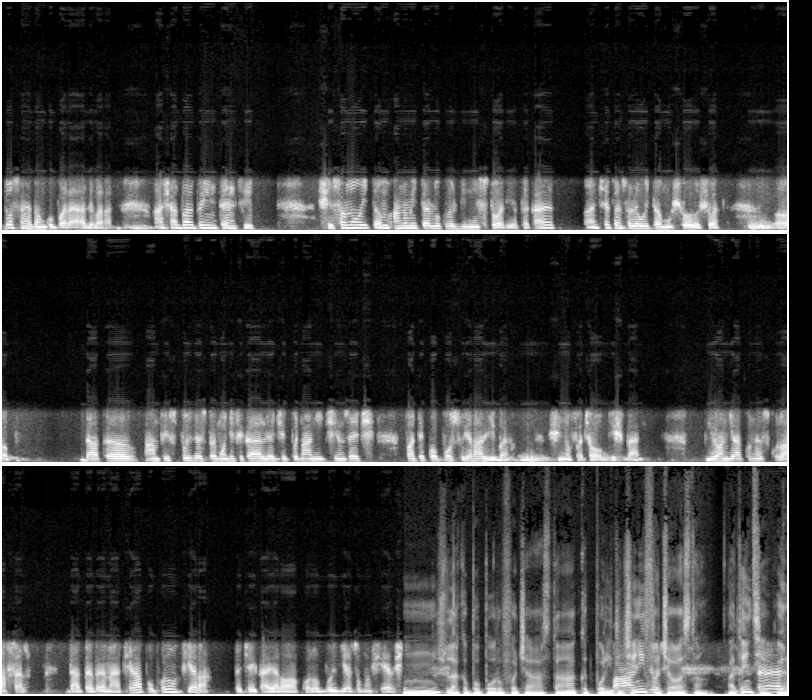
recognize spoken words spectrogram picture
tot să ne dăm cu părerea adevărat. Așa doar pe intenții și să nu uităm anumite lucruri din istorie pe care începem să le uităm ușor, ușor. Uh, dacă am fi spus despre modificarea legii până anii 50, poate coposul era liber și nu făcea 18 ani. Ion Diaconescu la fel. Dar pe vremea aceea poporul înfiera pe cei care erau acolo, bulghezul mășieri. Nu știu dacă poporul făcea asta, cât politicienii ba, făceau asta. Atenție, e, în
